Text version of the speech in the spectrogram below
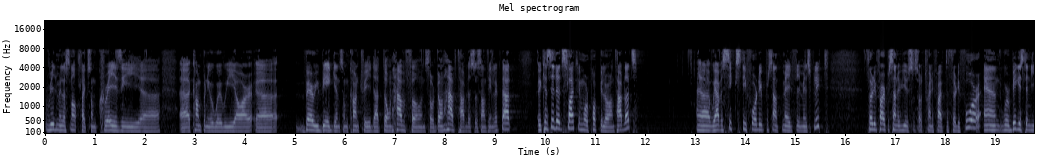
Readmill is not like some crazy uh, uh, company where we are uh, very big in some country that don't have phones or don't have tablets or something like that. We consider it slightly more popular on tablets. Uh, we have a 60-40% male-female split. 35% of users are 25 to 34, and we're biggest in the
